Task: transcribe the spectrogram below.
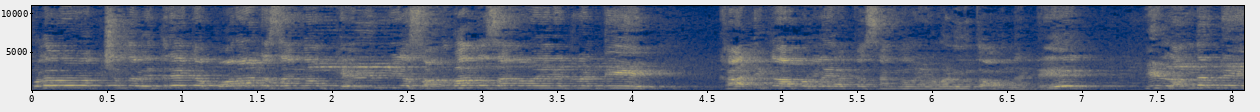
కుల వివక్షత వ్యతిరేక పోరాట సంఘం కేవీపీఎస్ అనుబంధ సంఘం అయినటువంటి కాటి కాపర్ల యొక్క సంఘం ఏమడుగుతా ఉందంటే వీళ్ళందరినీ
